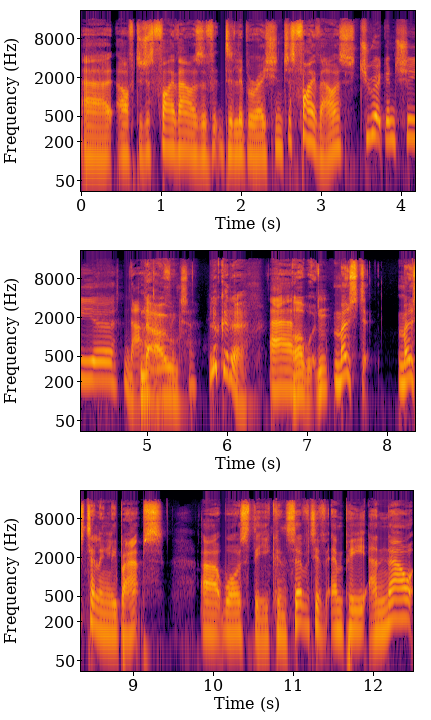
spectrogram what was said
Uh, after just five hours of deliberation, just five hours. Do you reckon she? Uh, no, No. so. Look at her. Um, I wouldn't. Most most tellingly, perhaps, uh, was the Conservative MP and now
